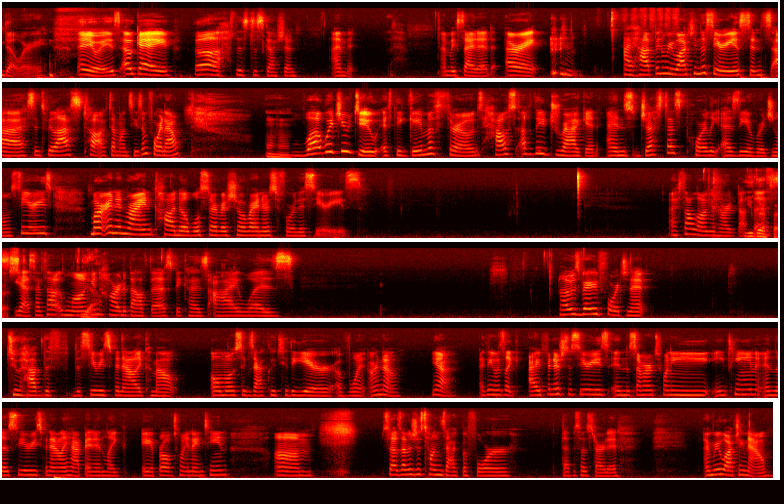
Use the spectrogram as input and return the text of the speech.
Don't worry. Anyways, okay. Ugh, this discussion. I'm I'm excited. All right. I have been rewatching the series since uh since we last talked. I'm on season 4 now. What would you do if the Game of Thrones House of the Dragon ends just as poorly as the original series? Martin and Ryan Condal will serve as showrunners for the series. I've thought long and hard about You go this. first. Yes, I've thought long Yeah. and hard about this because I was I was very fortunate to have the the series finale come out almost exactly to the year of when or no. Yeah. I think it was like I finished the series in the summer of 2018 and the series finale happened in like April of 2019. Um so as I was just telling Zach before the episode started, I'm rewatching now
